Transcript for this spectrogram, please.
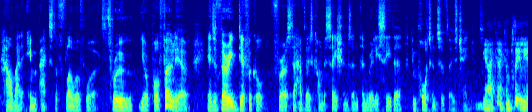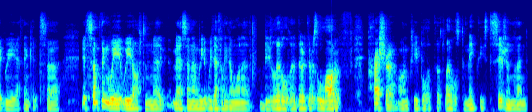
how that impacts the flow of work through your portfolio, it's very difficult for us to have those conversations and, and really see the importance of those changes. Yeah, I, I completely agree. I think it's uh, it's something we, we often miss, and we, we definitely don't want to belittle. There, there's a lot of pressure on people at those levels to make these decisions, and,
